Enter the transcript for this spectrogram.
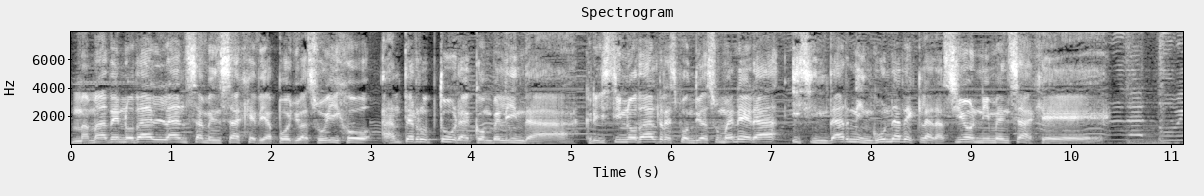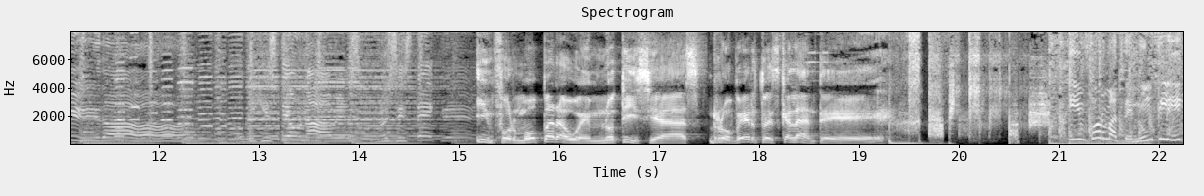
Mamá de Nodal lanza mensaje de apoyo a su hijo ante ruptura con Belinda. Cristi Nodal respondió a su manera y sin dar ninguna declaración ni mensaje. Informó para OEM Noticias Roberto Escalante. Infórmate en un clic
